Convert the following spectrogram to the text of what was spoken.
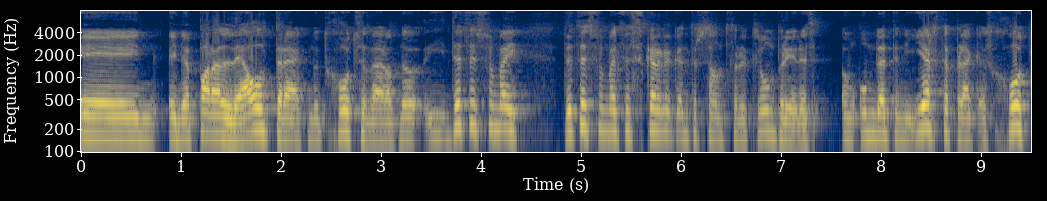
en en 'n parallel trek met God se wêreld? Nou dit is vir my dit is vir my verskriklik interessant vir 'n klomp redes om, omdat in die eerste plek is God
